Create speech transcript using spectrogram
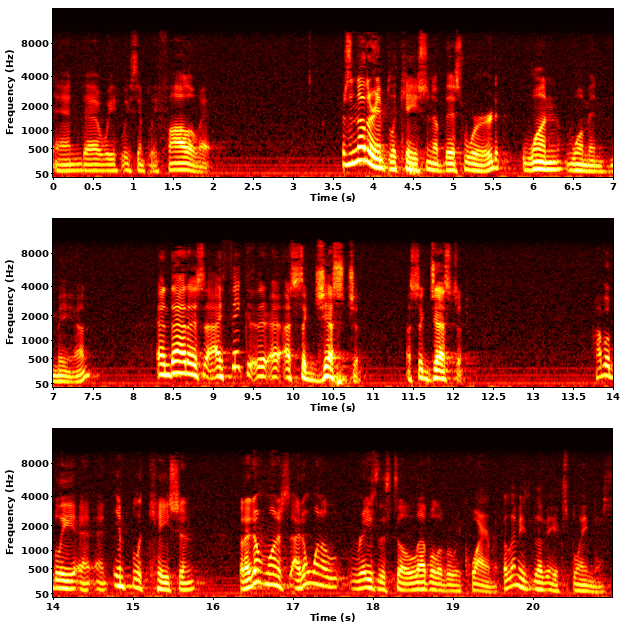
and uh, we we simply follow it. There's another implication of this word, one woman man, and that is, I think, a suggestion, a suggestion probably a, an implication, but I don't want to, I don't want to raise this to a level of a requirement. But let me, let me explain this.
